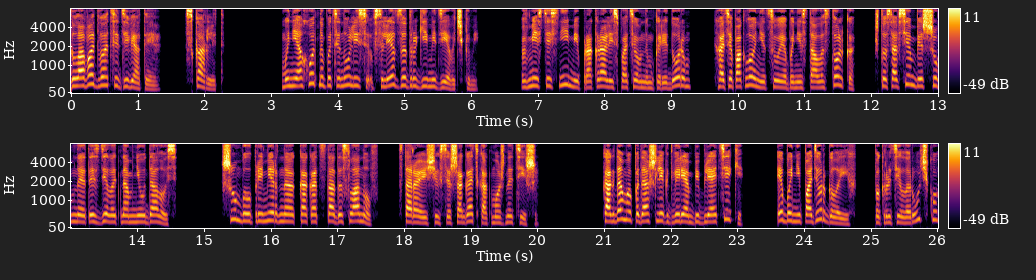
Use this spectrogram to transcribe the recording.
Глава 29. Скарлетт. Мы неохотно потянулись вслед за другими девочками. Вместе с ними прокрались по темным коридорам, хотя поклонниц у Эба не стало столько, что совсем бесшумно это сделать нам не удалось. Шум был примерно как от стада слонов, старающихся шагать как можно тише. Когда мы подошли к дверям библиотеки, Эба не подергала их, покрутила ручку,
